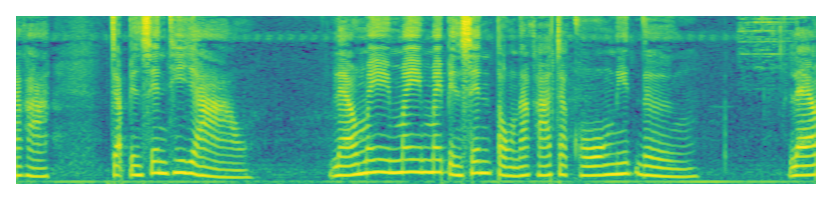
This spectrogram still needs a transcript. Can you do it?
นะคะ จะเป็นเส้นที่ยาว แล้วไม่ไม่ไม่เป็นเส้นตรงนะคะ จะโค้งนิดหนึ่งแล้ว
